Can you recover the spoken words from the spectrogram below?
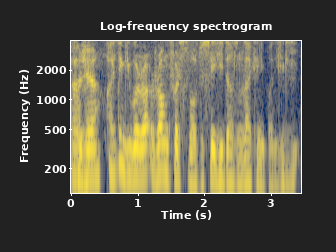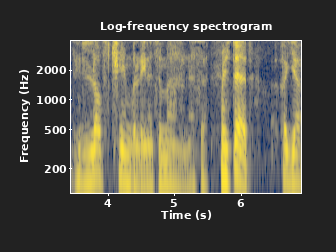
Um, I think you were wrong, first of all, to say he doesn't like anybody. He, he loves Chamberlain as a man. As a, well, he's dead. Uh, yeah,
